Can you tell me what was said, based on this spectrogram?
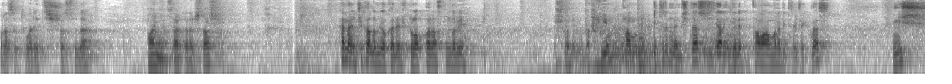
Burası tuvalet, şurası da banyosu arkadaşlar. Hemen çıkalım yukarı. Dolaplar aslında bir şöyle bir bakayım. Tam bitirilmemişler. Yarın gelip tamamını bitirecekler. Miş.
